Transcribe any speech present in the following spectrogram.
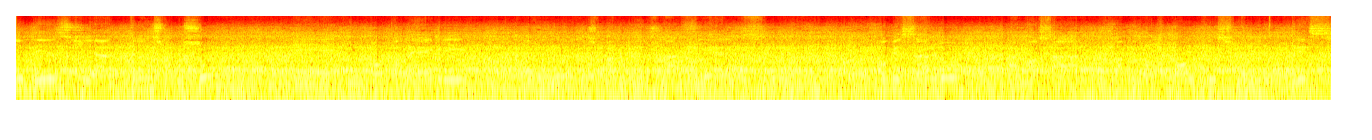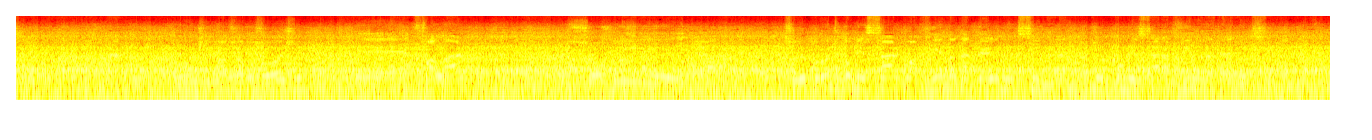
aqui desde a Transposul, é, em Porto Alegre, nos pavilhões da Fieres, é, começando a nossa Rapid Talks número 3, né, onde nós vamos hoje é, falar sobre, sobre por onde começar com a venda da telemedicina, né, como começar a venda da telemedicina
